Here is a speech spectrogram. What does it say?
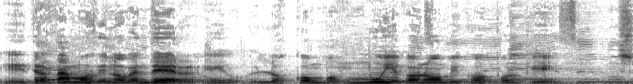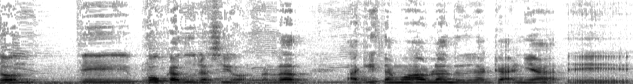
eh, tratamos de no vender eh, los combos muy económicos porque son de poca duración, ¿verdad? Aquí estamos hablando de una caña eh,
